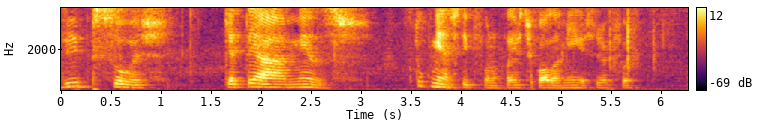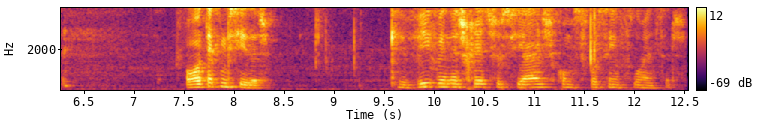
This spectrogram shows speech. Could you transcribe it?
de pessoas que até há meses... Que tu conheces, tipo, foram colegas de escola, amigas, seja o que for. Ou até conhecidas. Que vivem nas redes sociais como se fossem influencers.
